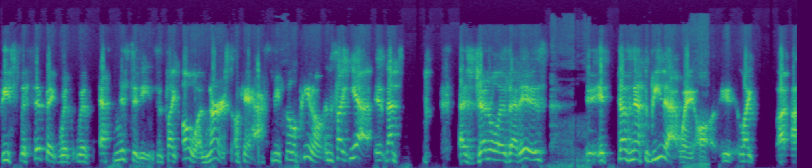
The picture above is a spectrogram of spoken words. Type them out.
be specific with with ethnicities. It's like, oh, a nurse, okay, it has to be Filipino, and it's like, yeah, it, that's as general as that is. It, it doesn't have to be that way. Uh, like, I,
